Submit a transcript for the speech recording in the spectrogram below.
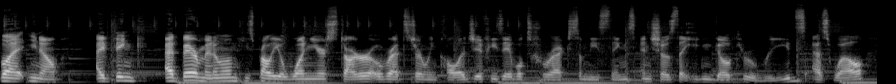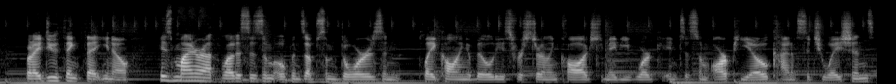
But, you know, I think at bare minimum, he's probably a one year starter over at Sterling College if he's able to correct some of these things and shows that he can go through reads as well. But I do think that, you know, his minor athleticism opens up some doors and play calling abilities for Sterling College to maybe work into some RPO kind of situations.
